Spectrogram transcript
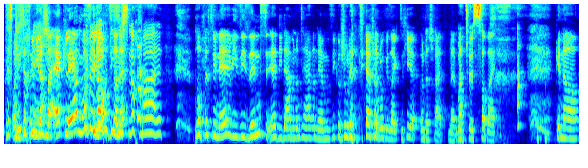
Das und ich das doch irgendwie nicht. nochmal erklären muss, Überlegen genau, Sie sondern nochmal. professionell wie sie sind, äh, die Damen und Herren der Musikhochschule, hat sie einfach nur gesagt, so hier, unterschreibt. Und dann war tschüss. vorbei. genau.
